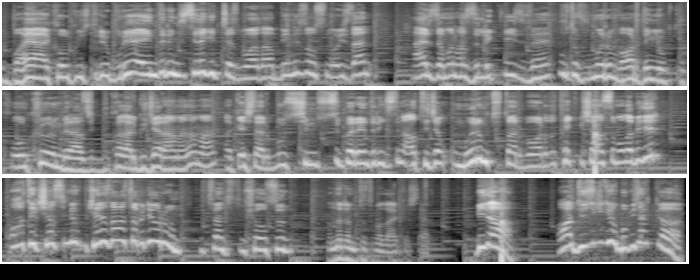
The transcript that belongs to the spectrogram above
Bu bayağı korkunç duruyor. Buraya Ender incisiyle gideceğiz bu arada. Haberiniz olsun. O yüzden her zaman hazırlıklıyız ve burada umarım Warden yoktur. Korkuyorum birazcık bu kadar güce rağmen ama arkadaşlar bu şimdi süper ender incisini atacağım. Umarım tutar bu arada. Tek bir şansım olabilir. Aa tek şansım yok. Bir kere daha atabiliyorum. Lütfen tutmuş olsun. Sanırım tutmadı arkadaşlar. Bir daha. Aa düz gidiyor bu bir dakika.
